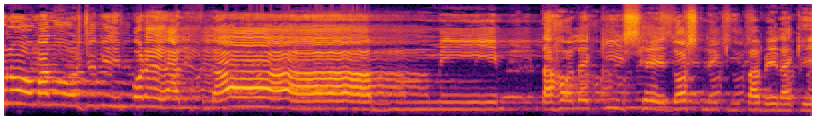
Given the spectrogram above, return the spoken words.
কোন মানুষ যদি পড়ে আলিফ লাম মিম, তাহলে কি সে দশ নেকি পাবে নাকি?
